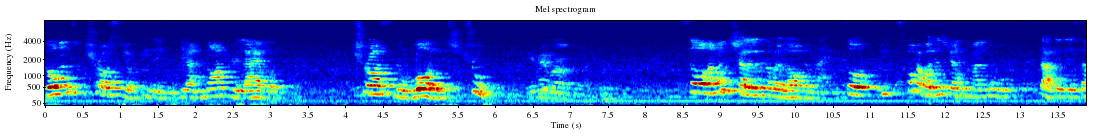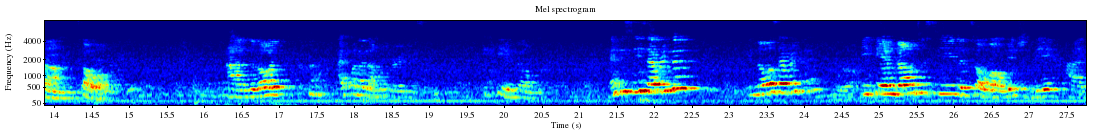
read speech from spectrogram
Don't trust your feelings. They are not reliable. Trust the word. It is true. Amen. So I want to share a little bit about the law of the mind. So we spoke about this gentleman who started this um, tower. And the Lord, I found the language very interesting. He came down. And he sees everything. He knows everything. He came down to see the tower which they had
